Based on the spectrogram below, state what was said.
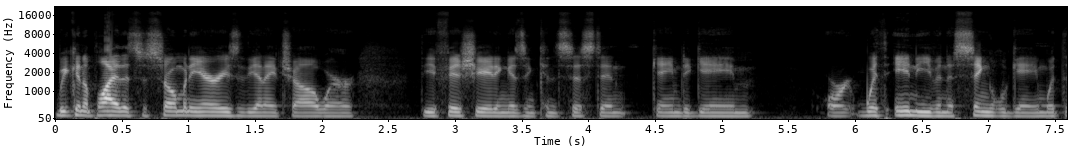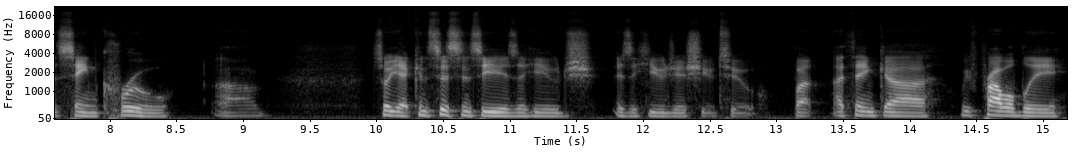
we can apply this to so many areas of the NHL where the officiating isn't consistent game to game, or within even a single game with the same crew. Uh, so yeah, consistency is a huge is a huge issue too. But I think uh, we've probably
